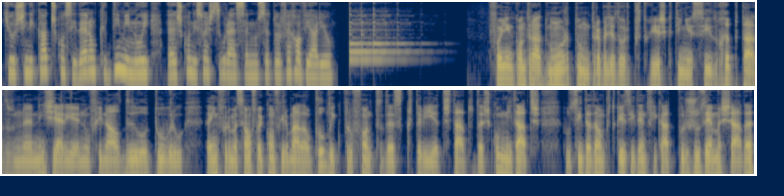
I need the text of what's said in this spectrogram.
que os sindicatos consideram que diminui as condições de segurança no setor ferroviário. Foi encontrado morto um trabalhador português que tinha sido raptado na Nigéria no final de outubro. A informação foi confirmada ao público por fonte da Secretaria de Estado das Comunidades. O cidadão português, identificado por José Machada,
